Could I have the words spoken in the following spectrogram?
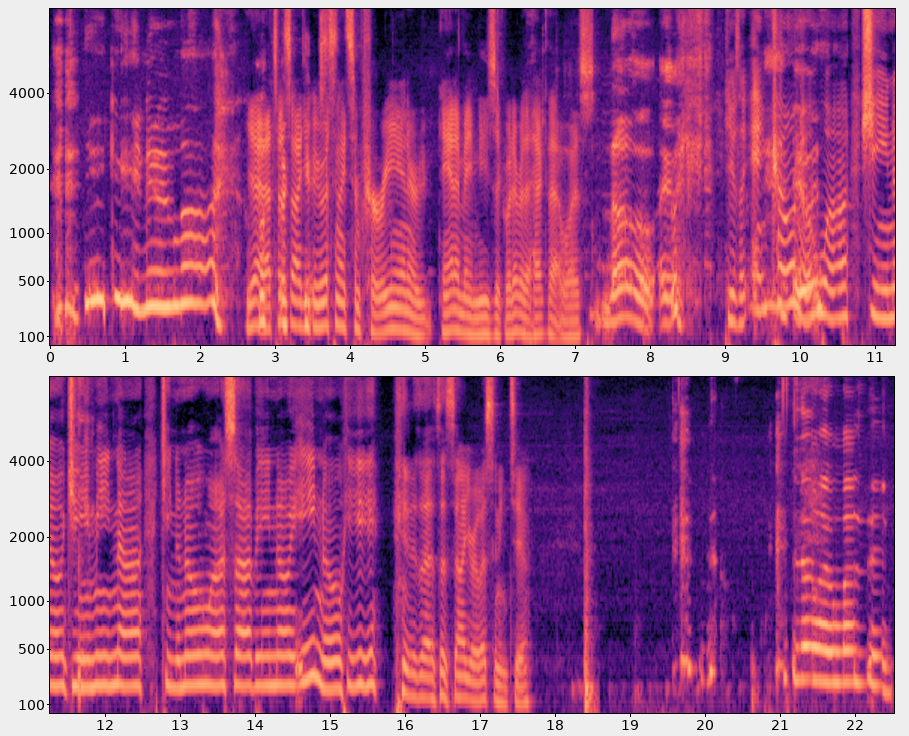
Yeah, that's what it sounded like. You're listening like some Korean or anime music, whatever the heck that was. No. I- He was like, Enko wa, shino jimi na, tino no wasabi no ino hi. That's the sound you were listening to. no, I wasn't.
